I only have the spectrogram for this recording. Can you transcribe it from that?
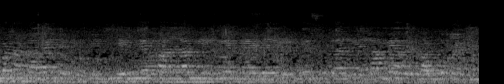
ஆமா சார்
